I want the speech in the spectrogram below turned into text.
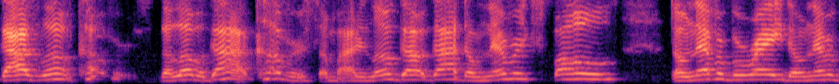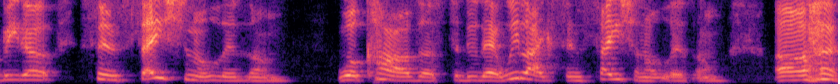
God's love covers. The love of God covers somebody. Love God. God don't never expose don't never berate, don't never beat up. Sensationalism will cause us to do that. We like sensationalism. Uh,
